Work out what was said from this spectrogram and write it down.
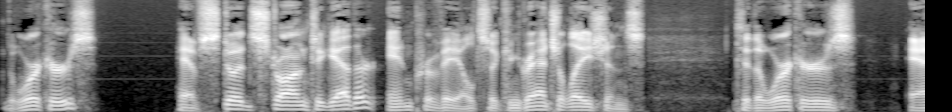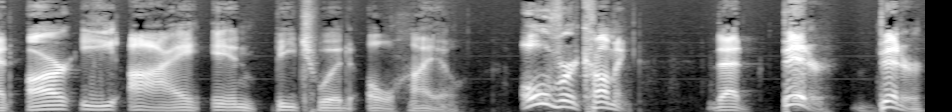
the workers have stood strong together and prevailed. So, congratulations to the workers at REI in Beachwood, Ohio, overcoming that bitter, bitter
